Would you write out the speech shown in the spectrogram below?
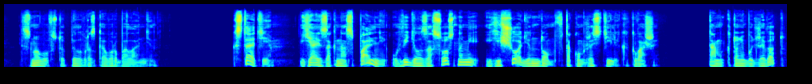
— снова вступил в разговор Баландин. «Кстати, я из окна спальни увидел за соснами еще один дом в таком же стиле, как ваши. Там кто-нибудь живет?»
